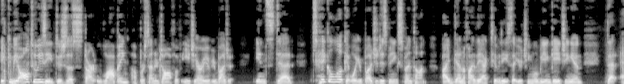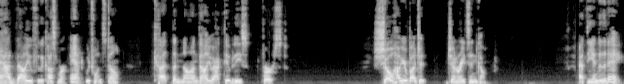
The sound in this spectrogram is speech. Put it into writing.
It can be all too easy to just start lopping a percentage off of each area of your budget. Instead, take a look at what your budget is being spent on. Identify the activities that your team will be engaging in that add value for the customer and which ones don't. Cut the non-value activities first. Show how your budget generates income. At the end of the day,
